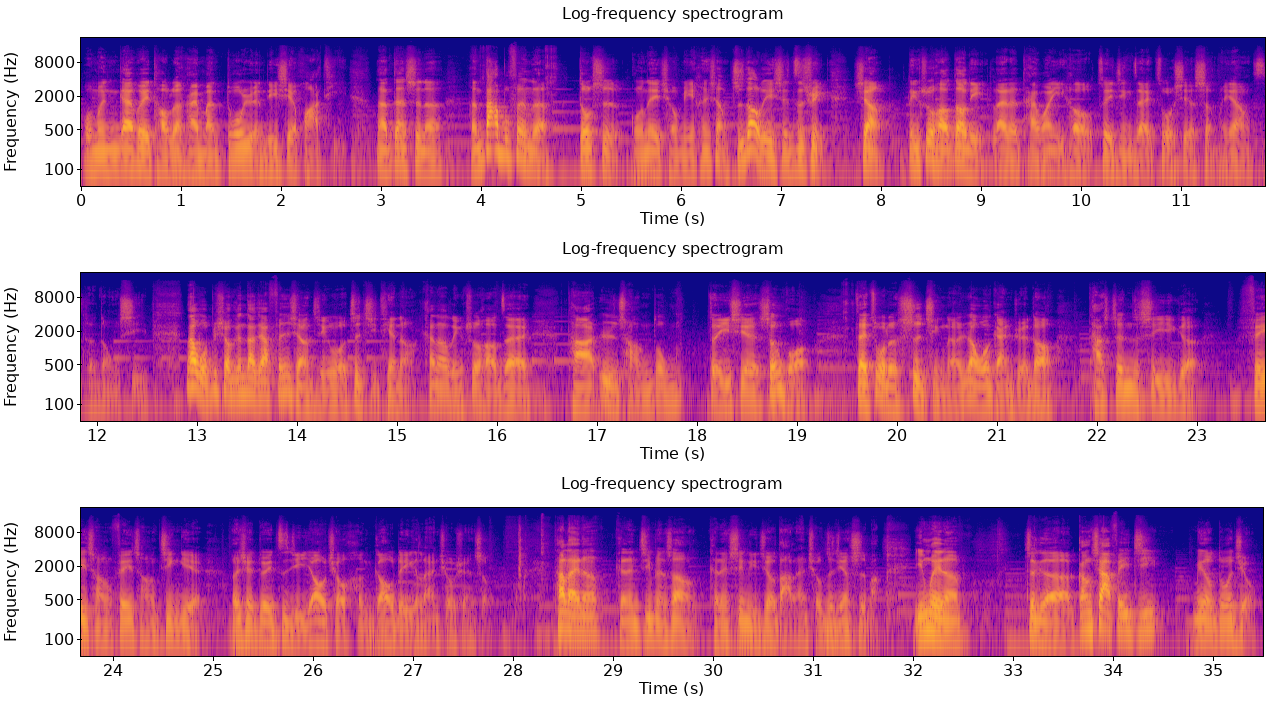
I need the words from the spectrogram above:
我们应该会讨论还蛮多元的一些话题。那但是呢，很大部分的都是国内球迷很想知道的一些资讯，像林书豪到底来了台湾以后，最近在做些什么样子的东西。那我必须要跟大家分享几个我这几天呢看到林书豪在他日常中。的一些生活在做的事情呢，让我感觉到他真的是一个非常非常敬业，而且对自己要求很高的一个篮球选手。他来呢，可能基本上可能心里就有打篮球这件事吧。因为呢，这个刚下飞机没有多久，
